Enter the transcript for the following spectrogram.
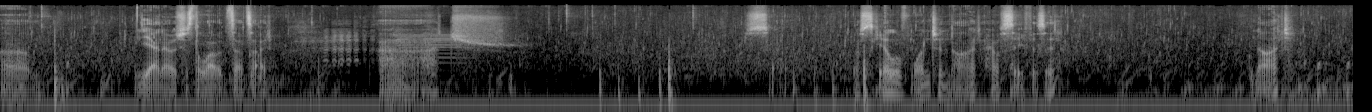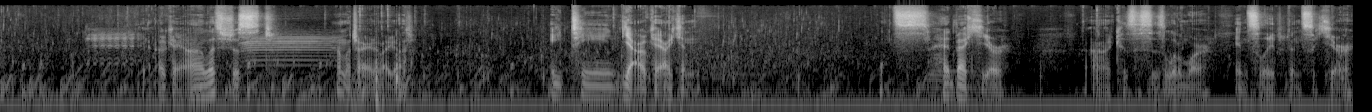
Um, yeah, no, it's just a lot of this outside. Uh, so, a scale of 1 to not, how safe is it? Not. Yeah, okay, uh, let's just... How much iron have I got? 18. Yeah, okay, I can. Let's head back here, because uh, this is a little more insulated and secure.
